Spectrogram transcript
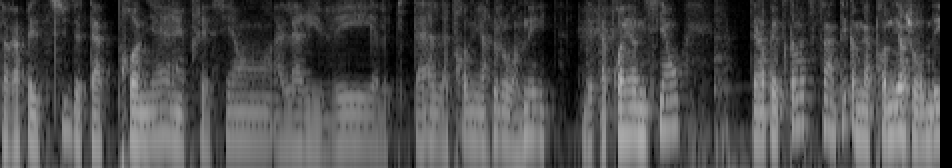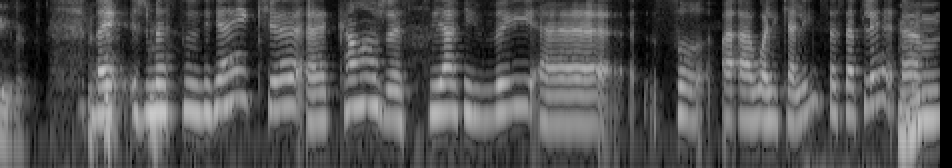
Te rappelles-tu de ta première impression à l'arrivée à l'hôpital, la première journée, de ta première mission? Te rappelles-tu comment tu te sentais comme la première journée? Là? Ben, je me souviens que euh, quand je suis arrivée euh, sur, à, à Walikale, ça s'appelait, Mhm. euh,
